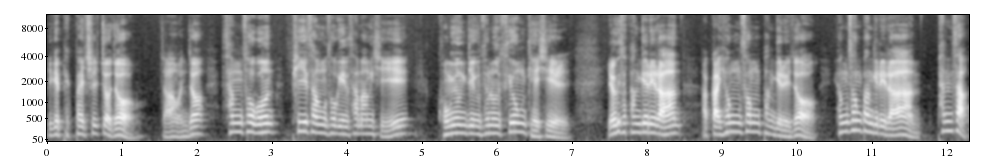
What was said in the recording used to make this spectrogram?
이게 187조죠. 자, 먼저 상속은 피상속인 사망 시 공영징수는 수용 개실. 여기서 판결이란 아까 형성 판결이죠. 형성 판결이란 판사,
